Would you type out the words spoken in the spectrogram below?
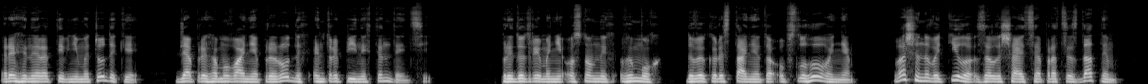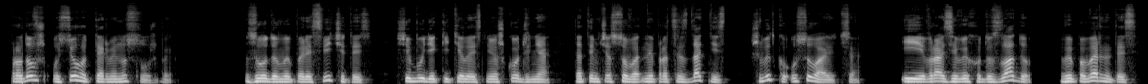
регенеративні методики для пригамування природних ентропійних тенденцій. При дотриманні основних вимог до використання та обслуговування ваше нове тіло залишається працездатним впродовж усього терміну служби. Згодом ви пересвідчитесь, що будь-які тілесні ушкодження та тимчасова непрацездатність швидко усуваються, і в разі виходу з ладу ви повернетесь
